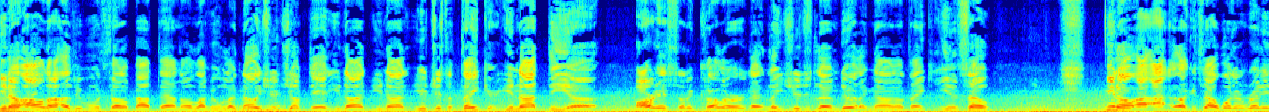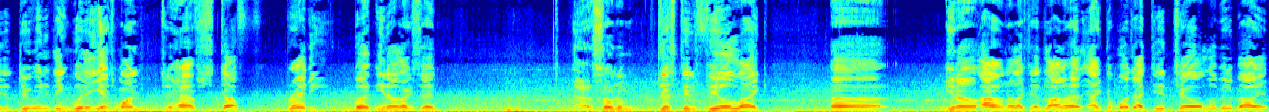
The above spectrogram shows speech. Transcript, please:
you know, I don't know how other people would feel about that. I know a lot of people like, no, you should have jumped in. You're not, you're not, you're just a thinker. You're not the, uh, artist or the color, like you should just let them do it. Like, no, no, thank you. so, you know, I, I, like I said, I wasn't ready to do anything with it yet. I wanted to have stuff ready, but you know, like I said, uh, some of them just didn't feel like, uh, you know, I don't know. Like a lot of like the ones I did tell a little bit about it,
